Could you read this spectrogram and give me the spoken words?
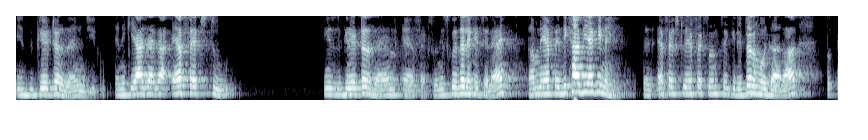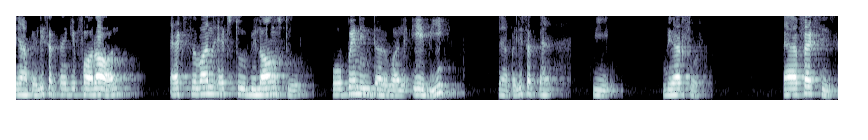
is greater than zero यानी कि आ जाएगा F X two is greater than F X one इसको इधर लेके चले आए तो हमने यहाँ पे दिखा दिया कि नहीं? F X two F X one से ग्रेटर हो जा रहा तो यहाँ पे लिख सकते हैं कि for all X one X two belongs to open interval A B यहाँ पे लिख सकते हैं कि therefore F X is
